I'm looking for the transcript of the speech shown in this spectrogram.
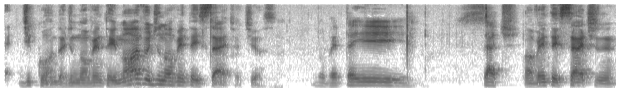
é de quando? É de 99 ou de 97, a Tirsa? 97. 97, né?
